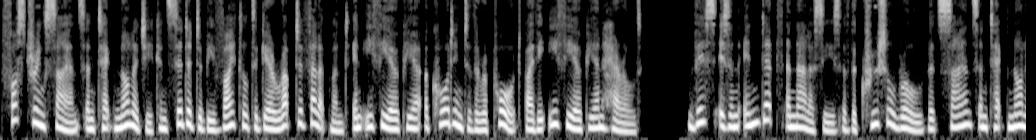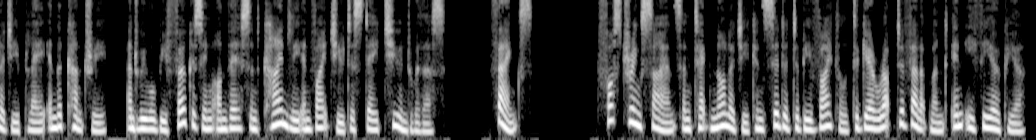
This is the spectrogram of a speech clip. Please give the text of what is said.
Fostering science and technology considered to be vital to gear up development in Ethiopia, according to the report by the Ethiopian Herald. This is an in depth analysis of the crucial role that science and technology play in the country, and we will be focusing on this and kindly invite you to stay tuned with us. Thanks. Fostering science and technology considered to be vital to gear up development in Ethiopia.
